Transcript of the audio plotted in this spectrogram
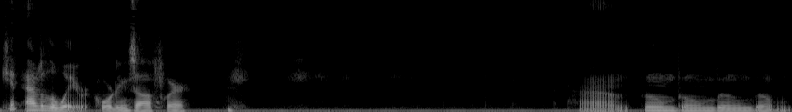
Get out of the way, recording software. um, boom, boom, boom, boom.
